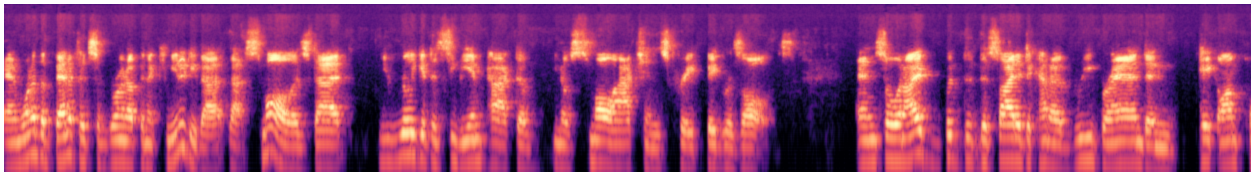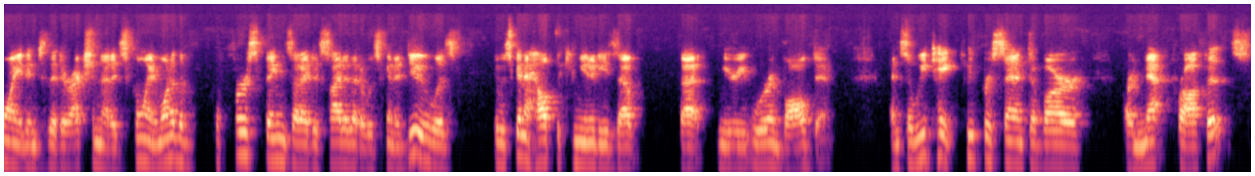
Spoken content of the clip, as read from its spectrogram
And one of the benefits of growing up in a community that that small is that you really get to see the impact of you know small actions create big results. And so when I decided to kind of rebrand and take on point into the direction that it's going, one of the, the first things that I decided that it was going to do was it was going to help the communities that that we were involved in. And so we take 2% of our, our net profits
